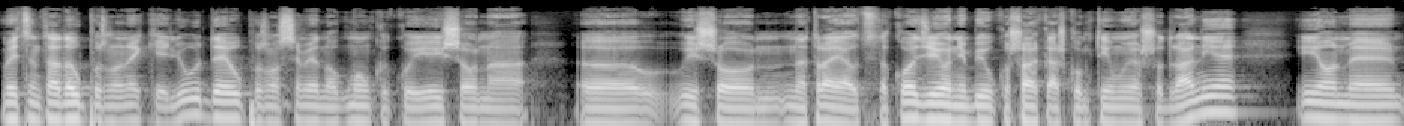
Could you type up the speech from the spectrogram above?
već sam tada upoznao neke ljude, upoznao sam jednog momka koji je išao na, e, išao na tryouts također i on je bio u košarkaškom timu još od ranije i on me,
